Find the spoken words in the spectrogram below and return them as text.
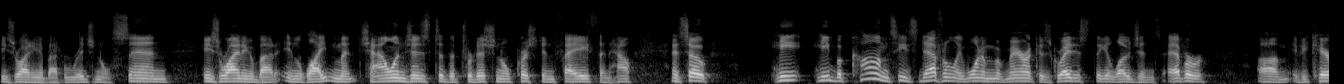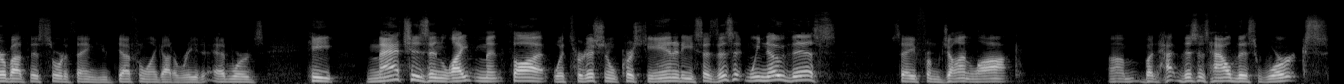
He's writing about original sin. He's writing about enlightenment challenges to the traditional Christian faith and how. And so he, he becomes, he's definitely one of America's greatest theologians ever. Um, if you care about this sort of thing, you definitely got to read Edwards. He matches Enlightenment thought with traditional Christianity. He says, this, We know this, say, from John Locke, um, but ha- this is how this works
